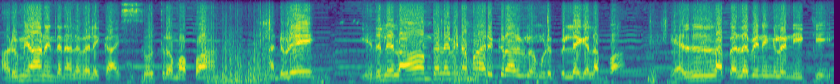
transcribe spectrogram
அருமையான இந்த நலவேலைக்காய் ஸ்தோத்திரம் அப்பா. எதுல எதிலெல்லாம் பலவீனமா இருக்கிறார்களோ உங்களுடைய பிள்ளைகள் அப்பா எல்லா பலவீனங்களும் நீக்கி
